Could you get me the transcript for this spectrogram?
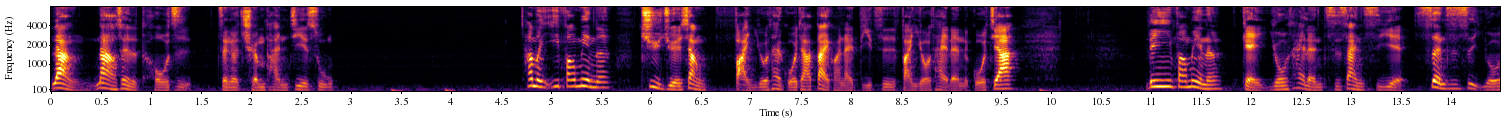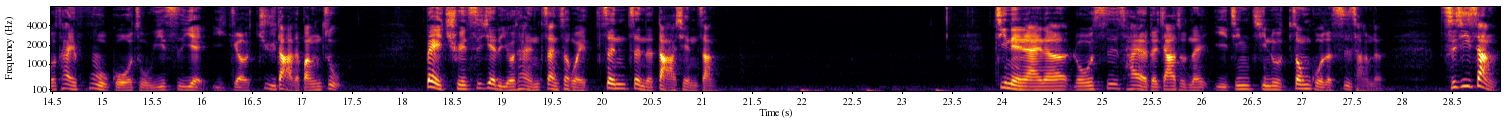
让纳粹的头子。整个全盘皆输。他们一方面呢拒绝向反犹太国家贷款来抵制反犹太人的国家，另一方面呢给犹太人慈善事业，甚至是犹太复国主义事业一个巨大的帮助，被全世界的犹太人赞颂为真正的大宪章。近年来呢，罗斯柴尔德家族呢已经进入中国的市场了，实际上。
